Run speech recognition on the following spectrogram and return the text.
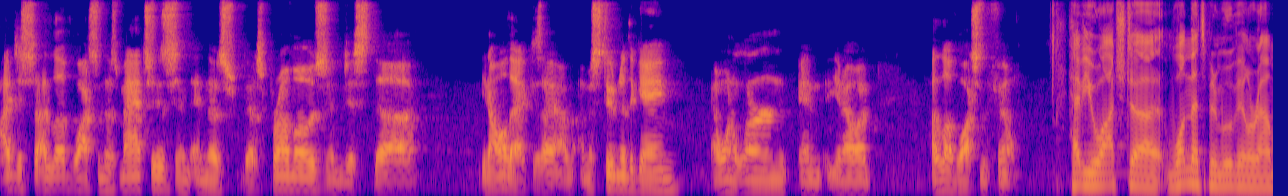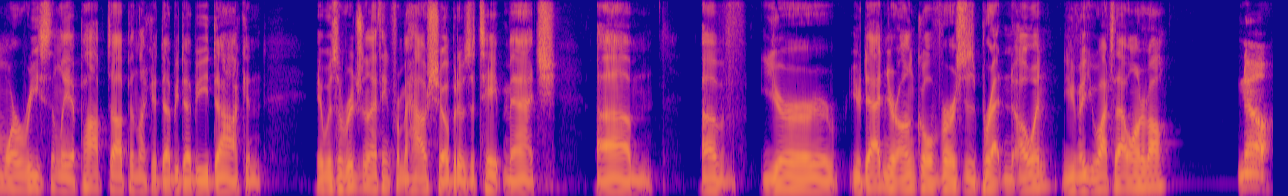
I just I love watching those matches and, and those those promos and just uh, you know all that because I'm, I'm a student of the game. I want to learn and you know I, I love watching the film. Have you watched uh, one that's been moving around more recently? It popped up in like a WWE doc, and it was originally I think from a house show, but it was a tape match um, of your your dad and your uncle versus Brett and Owen. You you watch that one at all? No,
